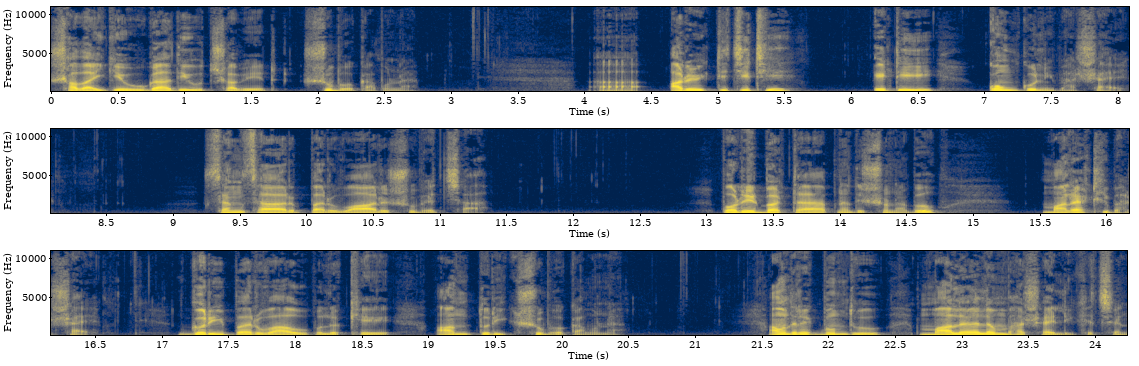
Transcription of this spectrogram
সবাইকে উগাদি উৎসবের শুভকামনা। আরও একটি চিঠি, এটি কোঙ্কনি ভাষায়। সংসার পরওয়ার শুভেচ্ছা। পরের বার্তা আপনাদের শোনাব মারাঠি ভাষায়। গরি পরওয়া উপলক্ষে আন্তরিক শুভকামনা। আমাদের এক বন্ধু মালয়ালম ভাষায় লিখেছেন,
